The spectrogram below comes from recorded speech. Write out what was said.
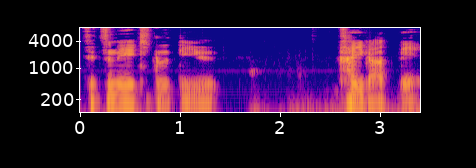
説明聞くっていう回があって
